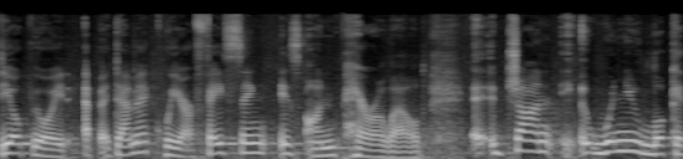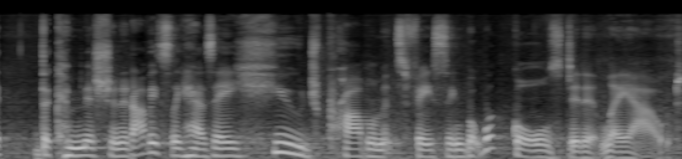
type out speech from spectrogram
The opioid epidemic we are facing is unparalleled. Uh, Jon, when you look at the commission, it obviously has a huge problem it's facing, but what goals did it lay out?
